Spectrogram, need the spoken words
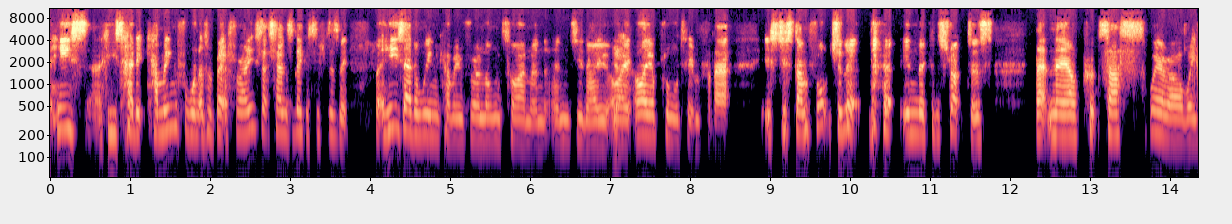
he's he's had it coming for want of a better phrase. That sounds negative, doesn't it? But he's had a win coming for a long time, and and you know yeah. I I applaud him for that. It's just unfortunate that in the constructors that now puts us where are we?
